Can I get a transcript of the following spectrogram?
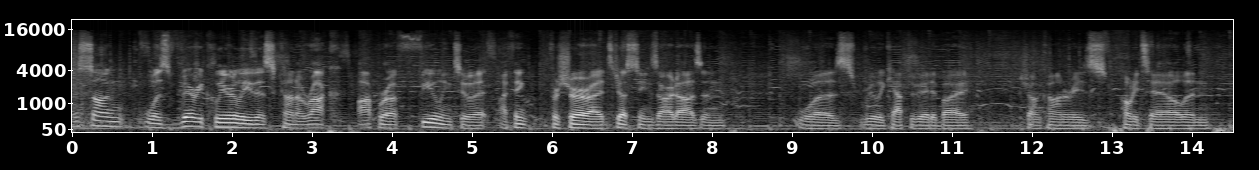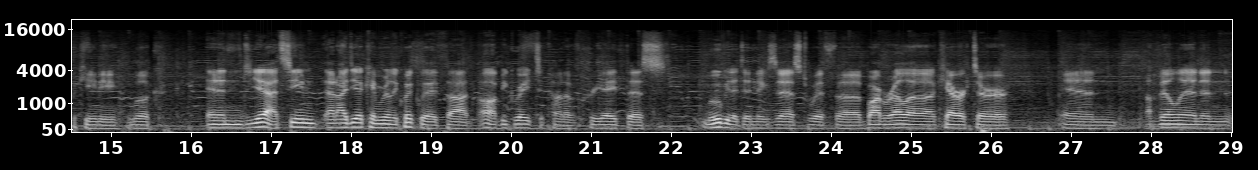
This song was very clearly this kind of rock opera feeling to it. I think for sure I'd just seen Zardoz and was really captivated by Sean Connery's ponytail and bikini look. And yeah, it seemed that idea came really quickly. I thought, oh, it'd be great to kind of create this movie that didn't exist with a Barbarella character and a villain and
